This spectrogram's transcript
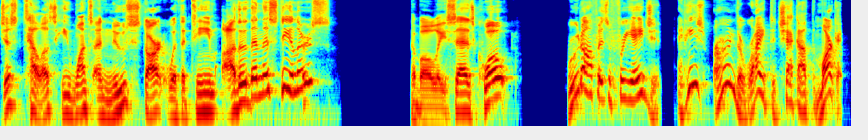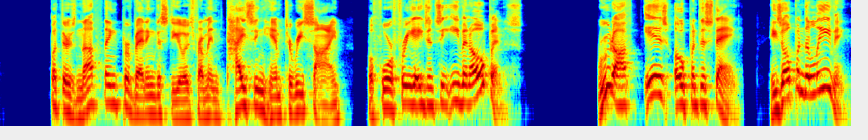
just tell us he wants a new start with a team other than the Steelers? Kaboly says, quote, Rudolph is a free agent and he's earned the right to check out the market. But there's nothing preventing the Steelers from enticing him to resign before free agency even opens. Rudolph is open to staying. He's open to leaving.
